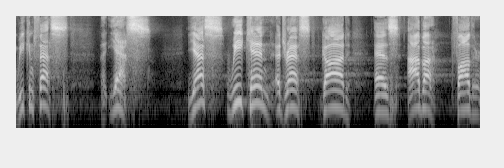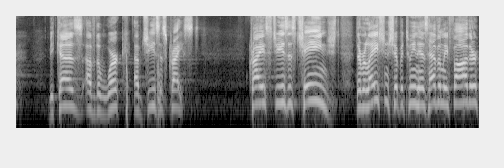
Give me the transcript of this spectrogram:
We confess that yes, yes, we can address God as Abba, Father, because of the work of Jesus Christ. Christ Jesus changed the relationship between his heavenly Father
